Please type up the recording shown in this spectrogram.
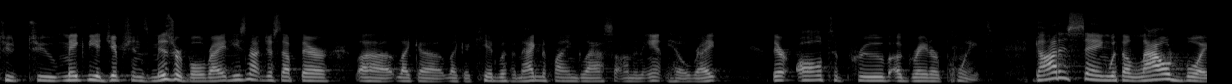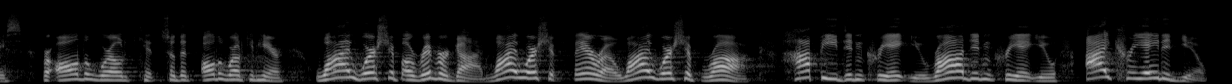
to, to make the Egyptians miserable, right? He's not just up there uh, like, a, like a kid with a magnifying glass on an ant hill, right? They're all to prove a greater point. God is saying with a loud voice for all the world, can, so that all the world can hear, why worship a river god? Why worship Pharaoh? Why worship Ra? Hapi didn't create you. Ra didn't create you. I created you.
